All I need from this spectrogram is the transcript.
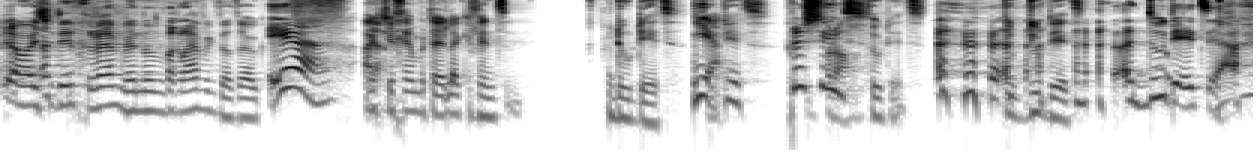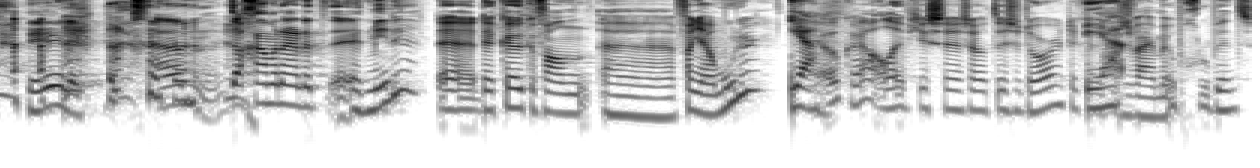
Ja, maar als je dit gewend bent, dan begrijp ik dat ook. Ja, Als je gemberthee lekker vindt, doe dit. Ja, doe dit. precies. Vooral, doe dit. Doe, doe dit. doe dit, ja. Heerlijk. Ehm, dan gaan we naar het, het midden. De, de keuken van, eh, van jouw moeder. Ja. Ook, hè? Al eventjes eh, zo tussendoor. De keuken Ja. dus waar je mee opgegroeid bent.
